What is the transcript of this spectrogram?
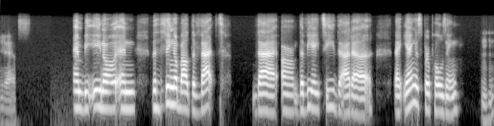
Yes. And be, you know, and the thing about the VAT, that um, the VAT that uh that Yang is proposing, mm-hmm.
